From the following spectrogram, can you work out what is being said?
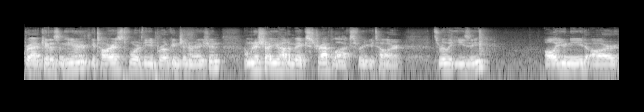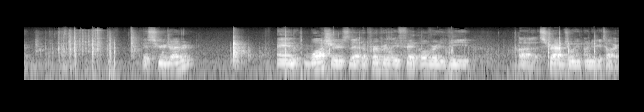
Brad Kinnison here, guitarist for the Broken Generation. I'm going to show you how to make strap locks for your guitar. It's really easy. All you need are a screwdriver and washers that appropriately fit over the uh, strap joint on your guitar.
